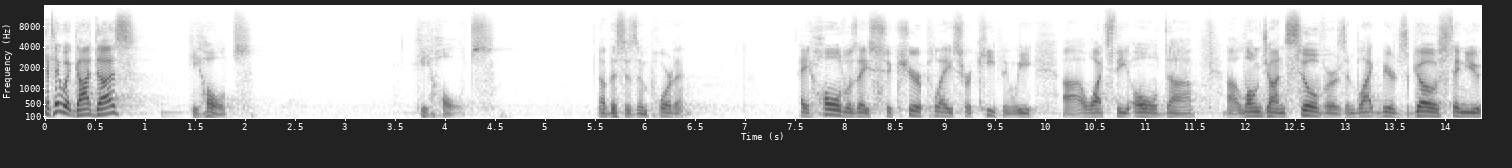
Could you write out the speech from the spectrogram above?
I tell you what God does? He holds. He holds. Now, this is important. A hold was a secure place for keeping. We uh, watch the old uh, uh, Long John Silvers and Blackbeard's Ghost, and you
